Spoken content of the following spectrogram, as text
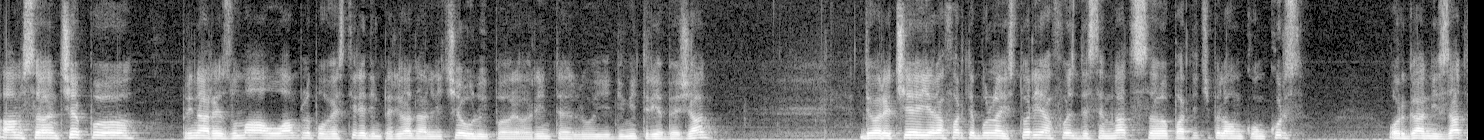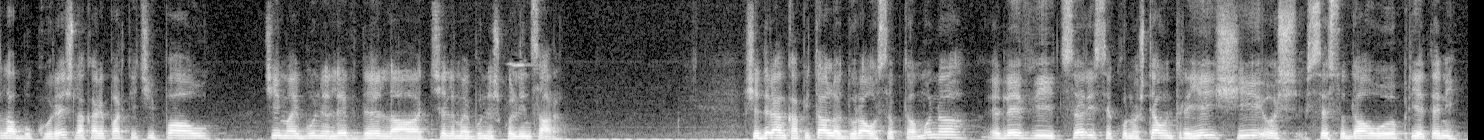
Am să încep uh, prin a rezuma o amplă povestire din perioada liceului părintelui Dimitrie Bejan. Deoarece era foarte bun la istorie, a fost desemnat să participe la un concurs organizat la București, la care participau cei mai buni elevi de la cele mai bune școli din țară. Șederea în capitală dura o săptămână, elevii țării se cunoșteau între ei și își se sudau prietenii.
